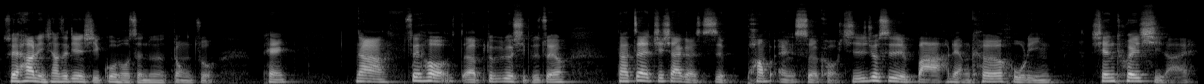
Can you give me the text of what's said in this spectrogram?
所以它有点像是练习过头深蹲的动作，OK？那最后呃，对不起，不是最后，那再接下一个是 Pump and Circle，其实就是把两颗壶铃先推起来，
